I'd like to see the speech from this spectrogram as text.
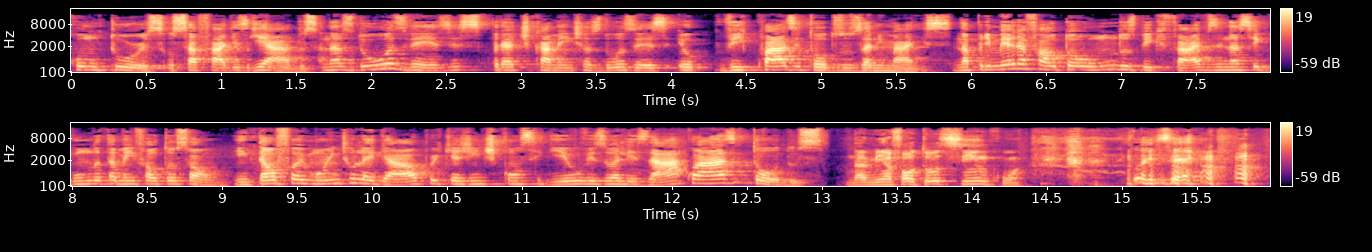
com tours, os safaris guiados. Nas duas vezes, praticamente as duas vezes, eu vi quase todos os animais. Na primeira faltou um dos Big Fives e na segunda também faltou só um. Então foi muito legal porque a gente conseguiu visualizar quase todos. Na minha faltou cinco. Pois é.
